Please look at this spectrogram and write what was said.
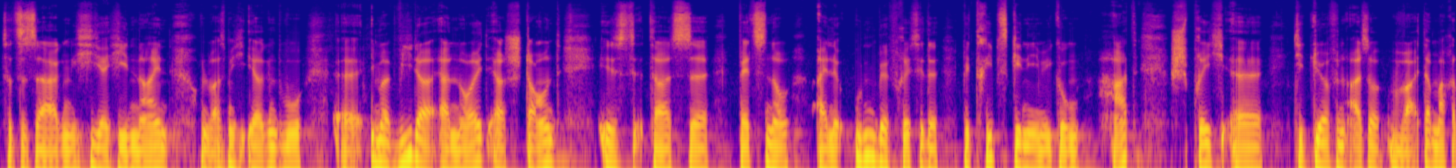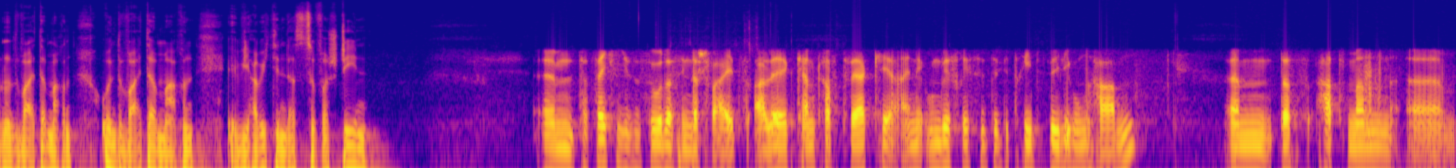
sozusagen hier hinein. Und was mich irgendwo äh, immer wieder erneut erstaunt, ist, dass äh, Betznau eine unbefristete Betriebsgenehmigung hat. Sprich, äh, die dürfen also weitermachen und weitermachen und weitermachen. Wie habe ich denn das zu verstehen? Ähm, tatsächlich ist es so, dass in der Schweiz alle Kernkraftwerke eine unbefristete Betriebsbewilligung haben. Ähm, das hat man ähm,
